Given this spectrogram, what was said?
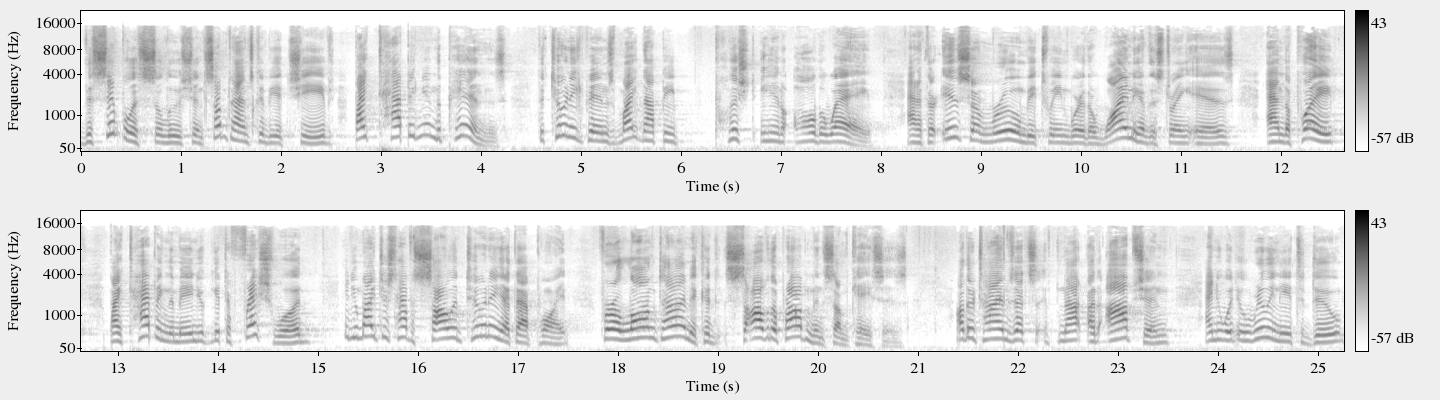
The simplest solution sometimes can be achieved by tapping in the pins. The tuning pins might not be pushed in all the way. And if there is some room between where the winding of the string is and the plate, by tapping them in, you can get to fresh wood, and you might just have a solid tuning at that point. For a long time, it could solve the problem in some cases. Other times that's not an option, and what you really need to do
